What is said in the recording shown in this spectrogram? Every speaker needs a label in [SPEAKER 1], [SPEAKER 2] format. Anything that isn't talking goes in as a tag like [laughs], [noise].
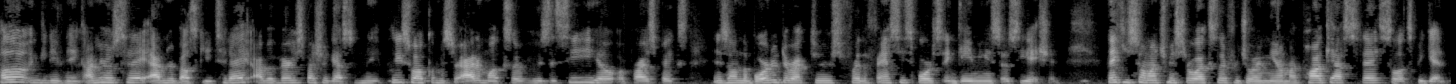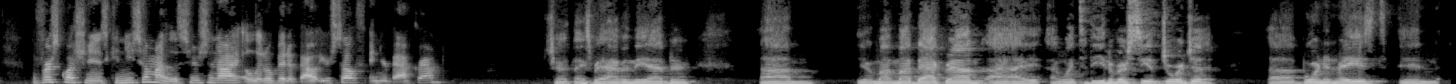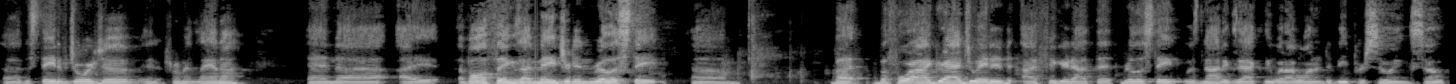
[SPEAKER 1] Hello and good evening. I'm your host today, Abner Belsky. Today, I have a very special guest with me. Please welcome Mr. Adam Wexler, who's the CEO of Prize Picks and is on the board of directors for the Fantasy Sports and Gaming Association. Thank you so much, Mr. Wexler, for joining me on my podcast today. So let's begin. The first question is Can you tell my listeners and I a little bit about yourself and your background?
[SPEAKER 2] Sure. Thanks for having me, Abner. Um, you know, my, my background, I, I went to the University of Georgia uh, born and raised in uh, the state of Georgia in, from Atlanta. And uh, I, of all things, I majored in real estate. Um, but before I graduated, I figured out that real estate was not exactly what I wanted to be pursuing. So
